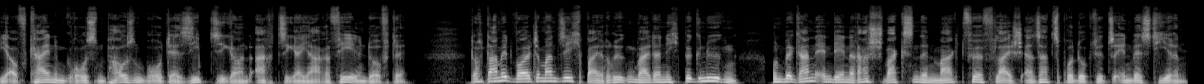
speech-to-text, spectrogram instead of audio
die auf keinem großen Pausenbrot der 70er und 80er Jahre fehlen durfte. Doch damit wollte man sich bei Rügenwalder nicht begnügen und begann in den rasch wachsenden Markt für Fleischersatzprodukte zu investieren.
